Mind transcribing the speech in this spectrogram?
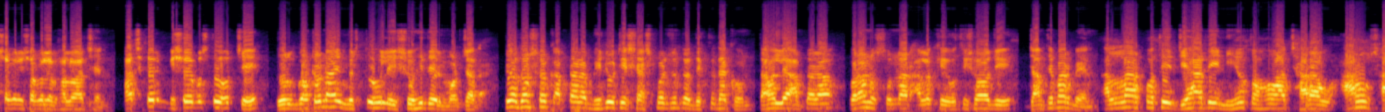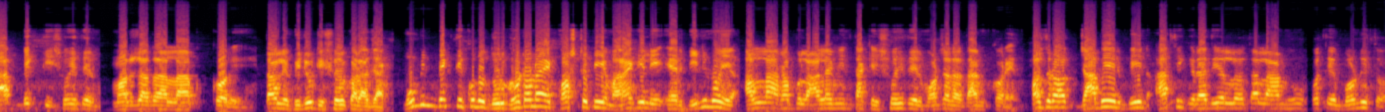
আশা করি সকলে ভালো আছেন। আজকের বিষয়বস্তু হচ্ছে, দুর্ঘটনায় মৃত্যু হলে শহীদের মর্যাদা। প্রিয় দর্শক, আপনারা ভিডিওটি শেষ পর্যন্ত দেখতে থাকুন, তাহলে আপনারা কোরআন ও সুন্নাহর আলোকে অতি সহজে জানতে পারবেন, আল্লাহর পথে জিহাদে নিহত হওয়া ছাড়াও আরও সাত ব্যক্তি শহীদের মর্যাদা লাভ করে। তাহলে ভিডিওটি শুরু করা যাক। মুমিন ব্যক্তি কোনো দুর্ঘটনায় কষ্ট পেয়ে মারা গেলে এর বিনিময়ে আল্লাহ রাবুল আলমিন তাকে শহীদের মর্যাদা দান করেন। হজরত জাবের বিন আতিক রাদিয়াল্লাহ তাল্লাহ হতে বর্ণিত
